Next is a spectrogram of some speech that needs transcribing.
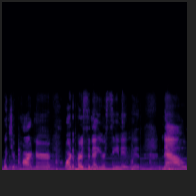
with your partner or the person that you're seeing it with. Now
